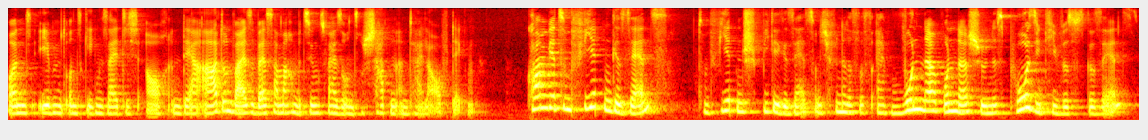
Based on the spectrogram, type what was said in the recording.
und eben uns gegenseitig auch in der Art und Weise besser machen, beziehungsweise unsere Schattenanteile aufdecken. Kommen wir zum vierten Gesetz, zum vierten Spiegelgesetz und ich finde, das ist ein wunder, wunderschönes, positives Gesetz.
